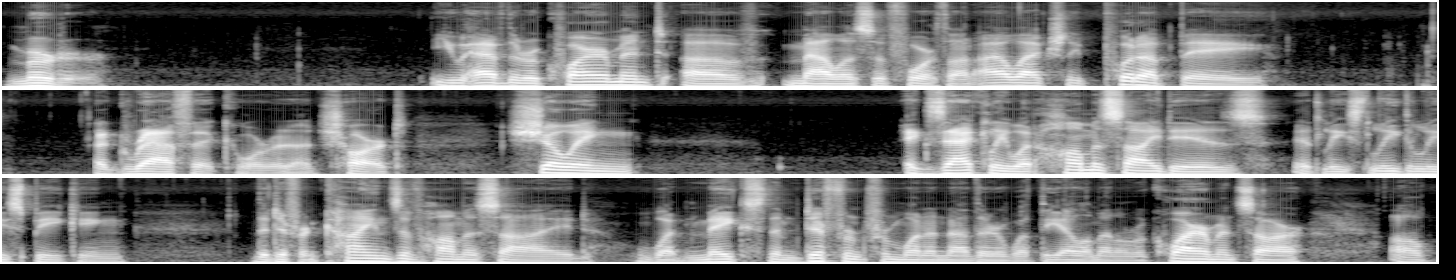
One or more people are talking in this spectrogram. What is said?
murder, you have the requirement of malice aforethought. I'll actually put up a a graphic or a chart showing exactly what homicide is, at least legally speaking, the different kinds of homicide, what makes them different from one another, what the elemental requirements are. I'll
